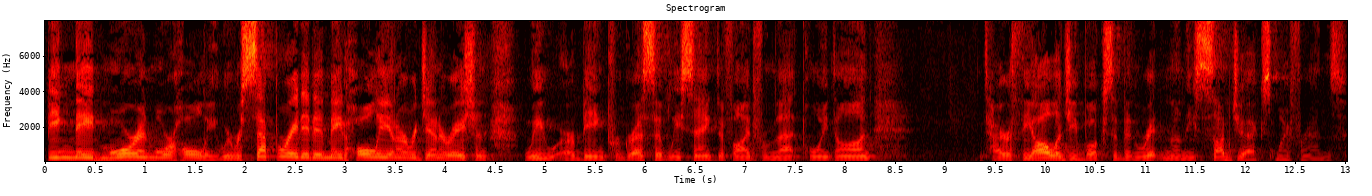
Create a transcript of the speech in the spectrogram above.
being made more and more holy. We were separated and made holy in our regeneration. We are being progressively sanctified from that point on. Entire theology books have been written on these subjects, my friends.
